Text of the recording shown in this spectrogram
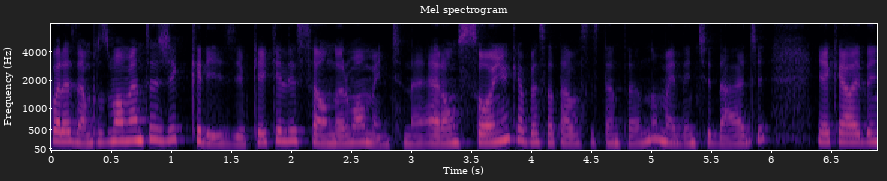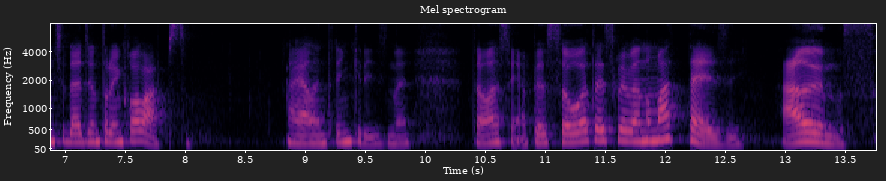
por exemplo, os momentos de crise, o que, que eles são normalmente, né? Era um sonho que a pessoa estava sustentando, uma identidade, e aquela identidade entrou em colapso. Aí ela entra em crise, né? Então, assim, a pessoa está escrevendo uma tese há anos,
